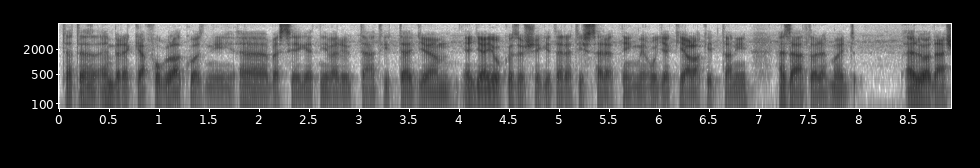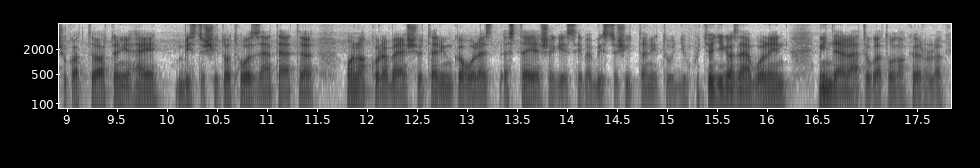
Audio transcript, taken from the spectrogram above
tehát az emberekkel foglalkozni, e, beszélgetni velük, tehát itt egy, egy ilyen jó közösségi teret is szeretnénk még ugye kialakítani, ezáltal majd előadásokat tartani, a hely biztosított hozzá, tehát van akkor a belső terünk, ahol ezt, ezt teljes egészében biztosítani tudjuk. Úgyhogy igazából én minden látogatónak örülök,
